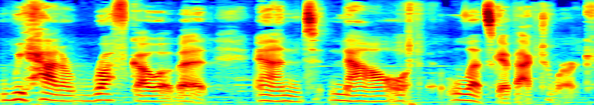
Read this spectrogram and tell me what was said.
we had a rough go of it and now let's get back to work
